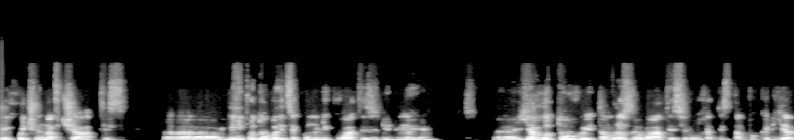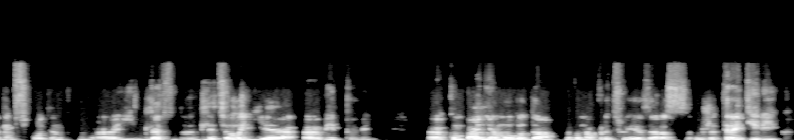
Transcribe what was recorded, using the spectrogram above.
і хочу навчатись. Е, Мені подобається комунікувати з людьми. Е, Я готовий там розвиватись, рухатись там по кар'єрним сходинкам. Для, для цього є відповідь. Компанія молода, вона працює зараз уже третій рік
